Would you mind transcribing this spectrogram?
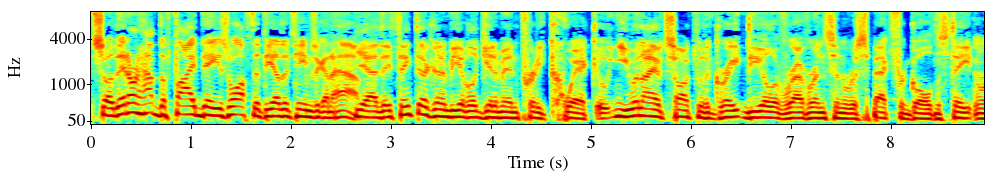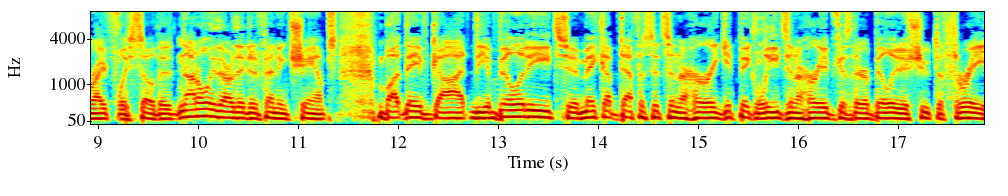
So they don't have the five days off that the other teams are going to have. Yeah, they think they're going to be able to get him in pretty quick. You and I have talked with a great deal of reverence and respect for Golden State, and rightfully so. That not only are they defending champs, but they've got the ability to make up deficits in a hurry, get big leads in a hurry because of their ability to shoot the three.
